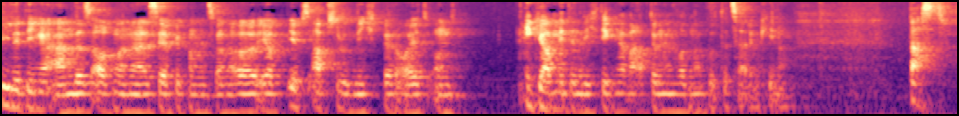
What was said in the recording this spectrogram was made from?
viele Dinge anders, auch wenn er sehr viel Konvention aber ich habe es absolut nicht bereut und ich glaube, mit den richtigen Erwartungen hat man eine gute Zeit im Kino. Passt.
